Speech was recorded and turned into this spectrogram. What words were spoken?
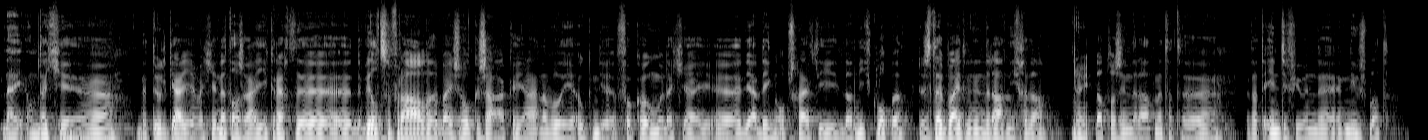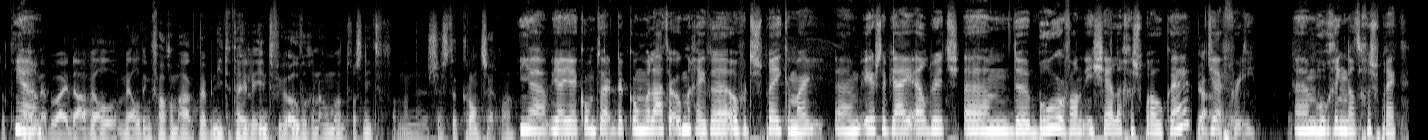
Nee, omdat je uh, natuurlijk, ja, wat je net al zei, je krijgt uh, de wildste verhalen bij zulke zaken. Ja, en dan wil je ook voorkomen dat jij uh, ja, dingen opschrijft die dat niet kloppen. Dus dat hebben wij toen inderdaad niet gedaan. Nee. Dat was inderdaad met dat, met dat interview in, de, in het nieuwsblad. Dat, ja. hebben wij daar wel melding van gemaakt. We hebben niet het hele interview overgenomen, want het was niet van een zusterkrant, zeg maar. Ja, ja jij komt daar, daar komen we later ook nog even over te spreken. Maar um, eerst heb jij, Eldridge, um, de broer van Ishelle gesproken, hè? Ja, Jeffrey. Um, hoe ging dat gesprek?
